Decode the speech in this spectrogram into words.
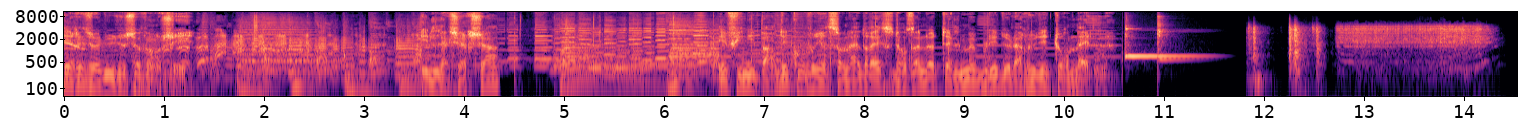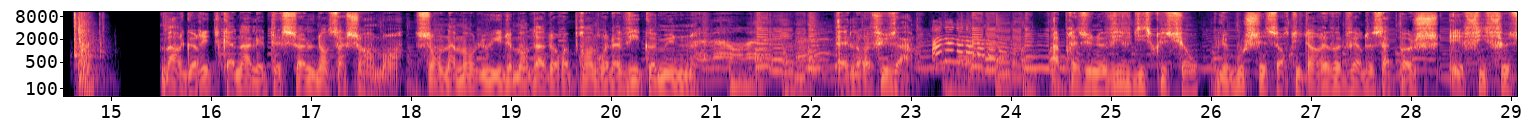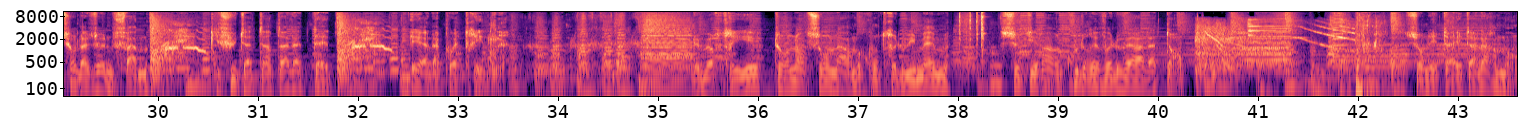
et résolut de se venger. Il la chercha et finit par découvrir son adresse dans un hôtel meublé de la rue des Tournelles. Marguerite Canal était seule dans sa chambre. Son amant lui demanda de reprendre la vie commune. Elle refusa. Après une vive discussion, le boucher sortit un revolver de sa poche et fit feu sur la jeune femme, qui fut atteinte à la tête et à la poitrine. Le meurtrier, tournant son arme contre lui-même, se tira un coup de revolver à la tempe. Son état est alarmant.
